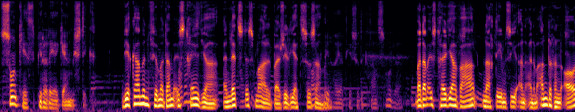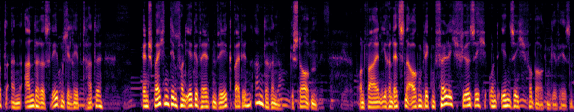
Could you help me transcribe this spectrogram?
son kez bir araya gelmiştik. Wir kamen für Madame Estrella ein letztes Mal bei Juliette zusammen. Madame Estrella war, nachdem sie an einem anderen Ort ein anderes Leben gelebt hatte, entsprechend dem von ihr gewählten Weg bei den anderen gestorben und war in ihren letzten Augenblicken völlig für sich und in sich verborgen gewesen.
